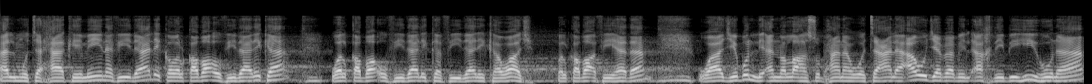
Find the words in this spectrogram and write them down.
المتحاكمين في ذلك والقضاء في ذلك والقضاء في ذلك في ذلك واجب. والقضاء في هذا واجب لأن الله سبحانه وتعالى أوجب بالأخذ به هنا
